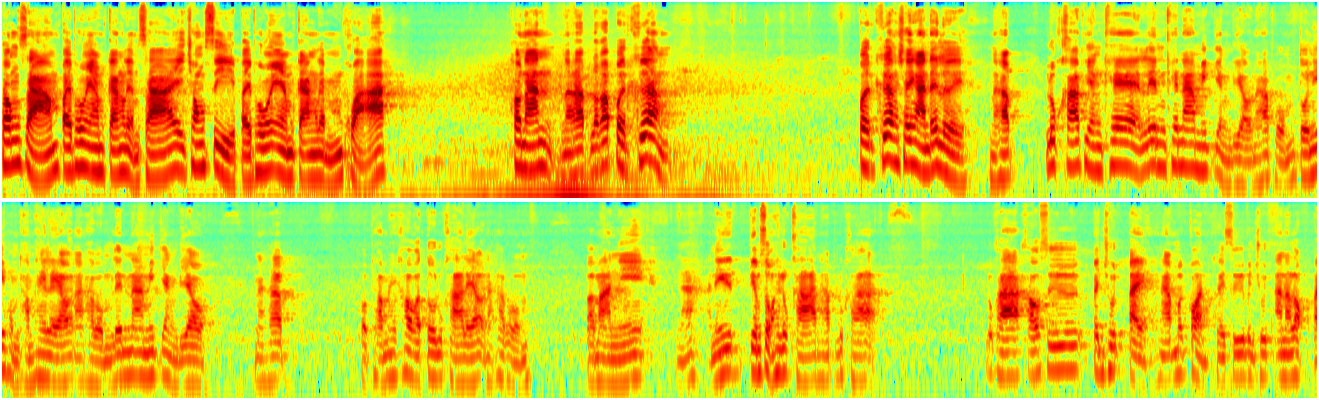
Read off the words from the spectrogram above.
ช่อง 3 ไป power amp กลางแหลมซ้าย ช่อง 4 ไป power amp กลางแหลมขวา เท่านั้นนะครับ แล้วก็เปิดเครื่อง เปิดเครื่องใช้งานได้เลยนะครับลูกค้าเพียงแค่เล่นแค่หน้ามิกอย่างเดียวนะครับผมตัวนี้ผมทำให้แล้วนะครับผมเล่นหน้ามิกอย่างเดียว นะครับ ผมทำให้เข้ากับตู้ลูกค้าแล้วนะครับ ผมประมาณนี้นะอันนี้เตรียมส่งให้ลูกค้านะครับ ลูกค้า ลูกค้าเขาซื้อเป็นชุดไปนะครับ เมื่อก่อนเคยซื้อเป็นชุดอนาล็อกไป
